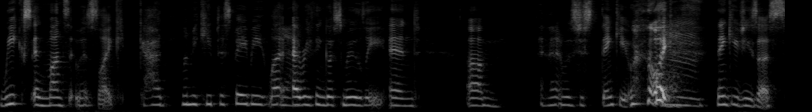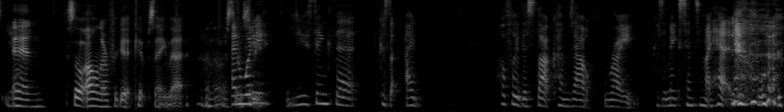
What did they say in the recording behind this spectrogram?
weeks and months it was like god let me keep this baby let Yeah. everything go smoothly and um and then it was just thank you like Yes. Thank you jesus Yeah. and so i'll never forget kip saying that Oh, and, that was And what sweet. do you do you think that because I hopefully this thought comes out right because it makes sense in my head.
